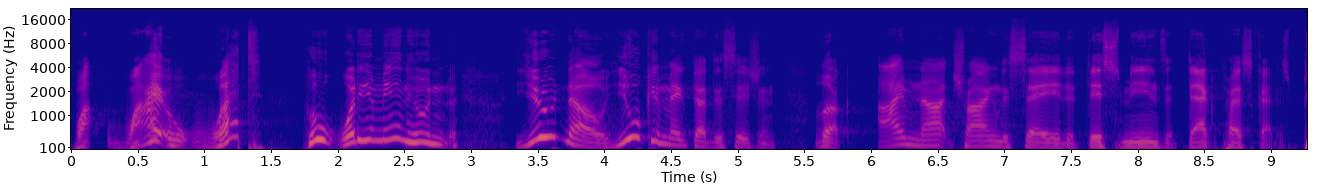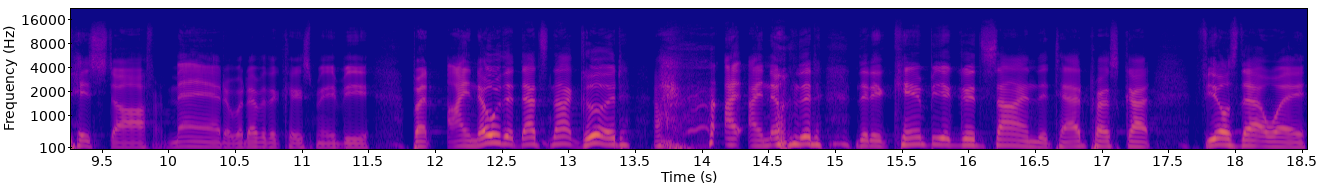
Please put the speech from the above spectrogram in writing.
Why? Why? What? Who? What do you mean? Who? You know, you can make that decision. Look, I'm not trying to say that this means that Dak Prescott is pissed off or mad or whatever the case may be, but I know that that's not good. I, I know that, that it can't be a good sign that Tad Prescott feels that way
